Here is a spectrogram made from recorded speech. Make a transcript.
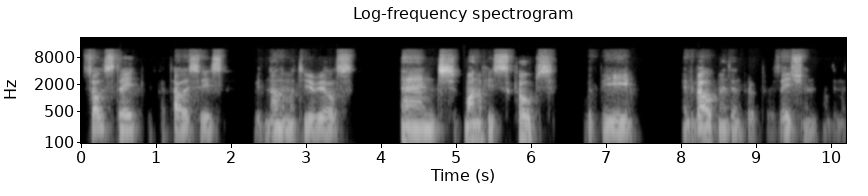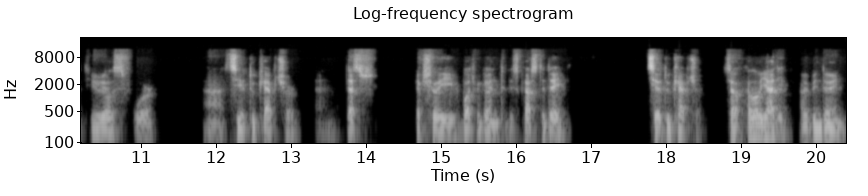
solid state, with catalysis, with nanomaterials. And one of his scopes would be a development and characterization of the materials for uh, CO2 capture. And that's actually what we're going to discuss today CO2 capture. So, hello, Yadi. How have you been doing?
